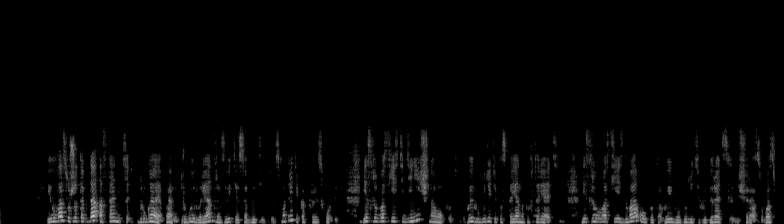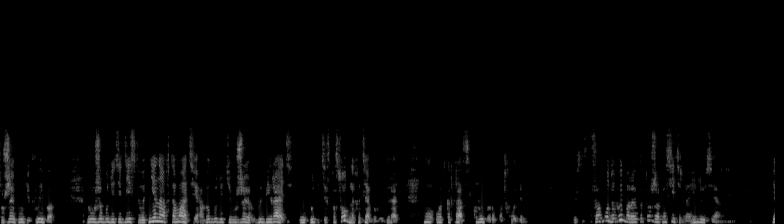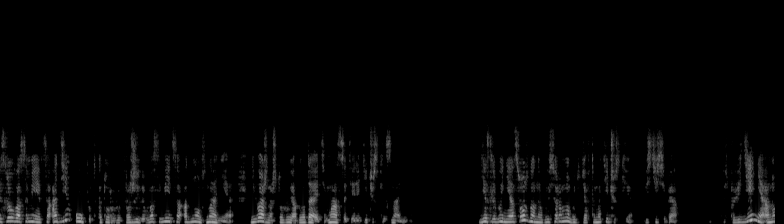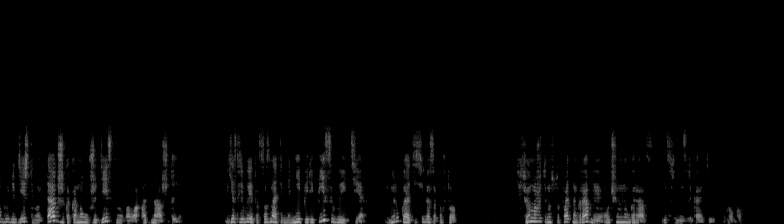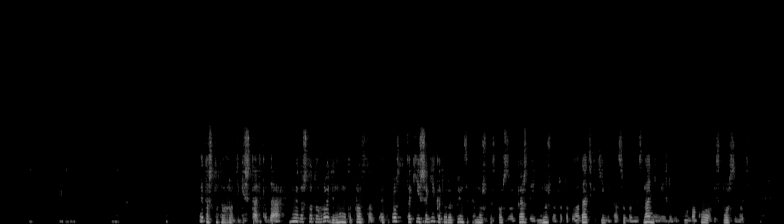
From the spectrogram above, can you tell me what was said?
И у вас уже тогда останется другая память, другой вариант развития событий. То есть смотрите, как происходит. Если у вас есть единичный опыт, вы его будете постоянно повторять. Если у вас есть два опыта, вы его будете выбирать в следующий раз. У вас уже будет выбор. Вы уже будете действовать не на автомате, а вы будете уже выбирать. Вы будете способны хотя бы выбирать. Ну, вот как раз к выбору подходим. То есть свобода выбора – это тоже относительная иллюзия. Если у вас имеется один опыт, который вы прожили, у вас имеется одно знание. Неважно, что вы обладаете массой теоретических знаний. Если вы неосознанны, вы все равно будете автоматически вести себя. То есть поведение, оно будет действовать так же, как оно уже действовало однажды. Если вы это сознательно не переписываете, не ругайте себя за повтор есть вы можете наступать на грабли очень много раз, если не извлекаете уроков. Это что-то вроде гештальта, да. Ну, это что-то вроде, но это просто, это просто такие шаги, которые, в принципе, может использовать каждый. И не нужно тут обладать какими-то особыми знаниями или глубоко использовать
